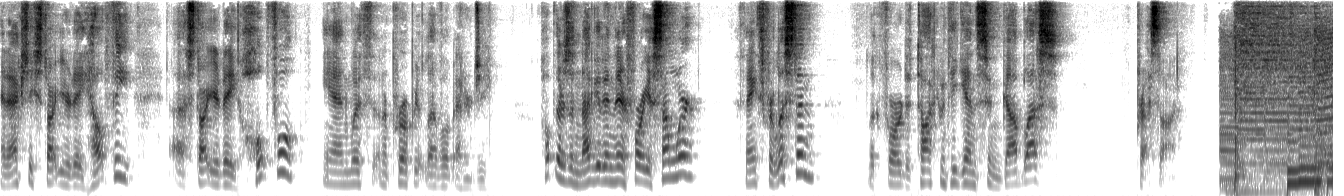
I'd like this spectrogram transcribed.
and actually start your day healthy, uh, start your day hopeful, and with an appropriate level of energy. Hope there's a nugget in there for you somewhere. Thanks for listening. Look forward to talking with you again soon. God bless. Press on. Mm-hmm.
